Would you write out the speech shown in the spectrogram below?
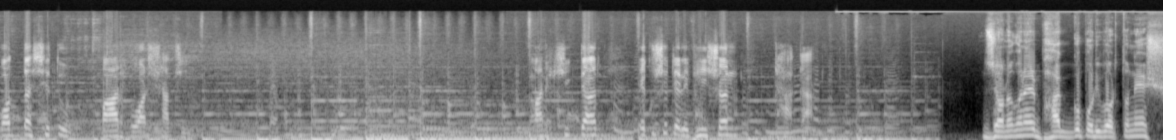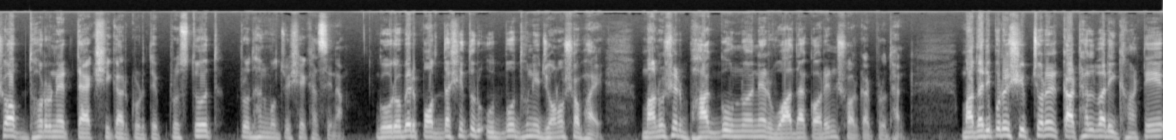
পদ্মা সেতু পার হওয়ার সাথী। মানিক শিকদার, একুশে টেলিভিশন, ঢাকা। জনগণের ভাগ্য পরিবর্তনে সব ধরনের ত্যাগ স্বীকার করতে প্রস্তুত প্রধানমন্ত্রী শেখ হাসিনা। গৌরবের পদ্মা সেতুর উদ্বোধনী জনসভায় মানুষের ভাগ্য উন্নয়নের ওয়াদা করেন সরকার প্রধান। মাদারীপুরের শিবচরের কাঁঠালবাড়ি ঘাটে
